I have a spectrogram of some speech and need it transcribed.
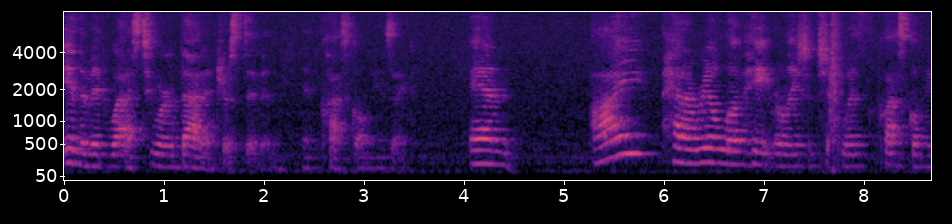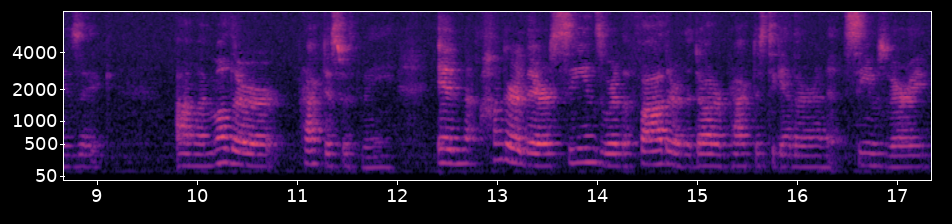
in the Midwest who were that interested in, in classical music. And I had a real love hate relationship with classical music. Uh, my mother practiced with me in Hunger, there are scenes where the father and the daughter practice together, and it seems very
